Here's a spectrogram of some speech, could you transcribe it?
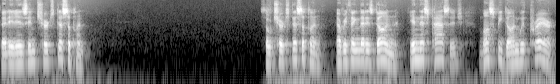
that it is in church discipline. So, church discipline, everything that is done in this passage must be done with prayer.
